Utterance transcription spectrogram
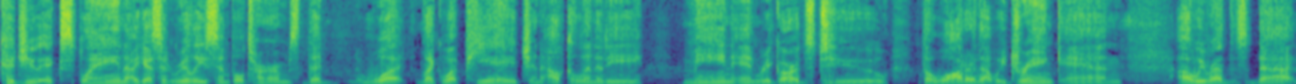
could you explain, I guess, in really simple terms, the what like what pH and alkalinity mean in regards to the water that we drink and uh, we read that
